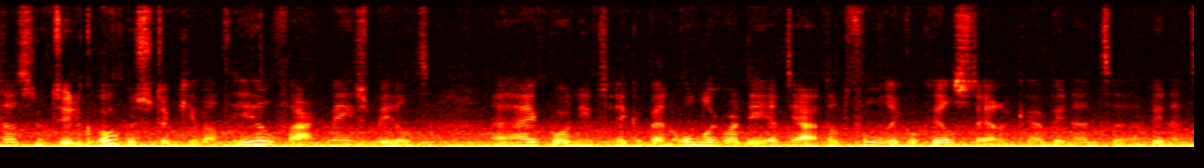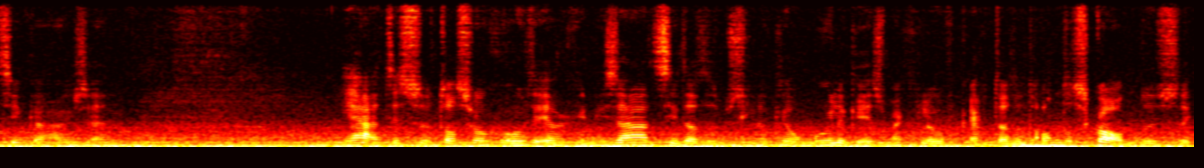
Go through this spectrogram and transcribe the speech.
dat is natuurlijk ook een stukje wat heel vaak meespeelt. Uh, ik, word niet, ik ben ondergewaardeerd. Ja, dat voelde ik ook heel sterk uh, binnen, het, binnen het ziekenhuis. En ja, het, is, het was zo'n grote organisatie dat het misschien ook heel moeilijk is. Maar ik geloof echt dat het anders kan. Dus ik,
